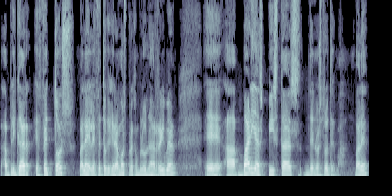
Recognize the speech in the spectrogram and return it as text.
aplicar efectos, ¿vale? El efecto que queramos, por ejemplo, una river, a varias pistas de nuestro tema, ¿vale?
